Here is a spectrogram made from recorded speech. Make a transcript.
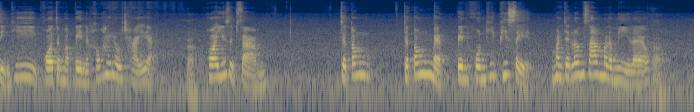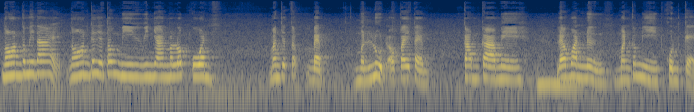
สิ่งที่พอจะมาเป็นอะเขาให้เราใช้อะครับพออายุสิบสามจะต้องจะต้องแบบเป็นคนที่พิเศษ มันจะเริ่มสร้างบารมีแล้วครับ นอนก็ไม่ได้ นอนก็จะต้องมีวิญญาณมารบกวน มันจะต้องแบบเหมือนหลุดออกไปแต่กรรมกาเม แล้ววันหนึ่งมันก็มีคนแก่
